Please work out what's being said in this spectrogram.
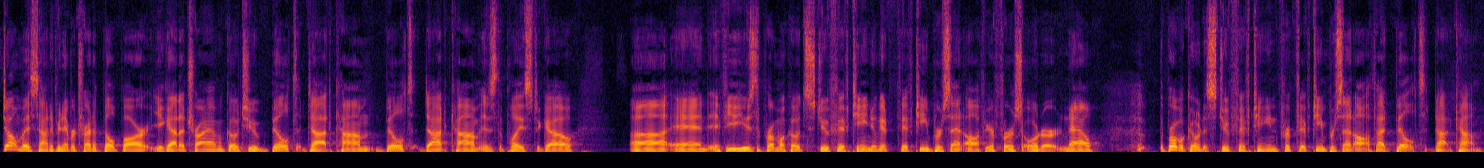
Don't miss out. If you never tried a Built Bar, you got to try them. Go to built.com. Built.com is the place to go. Uh, and if you use the promo code STU15, you'll get 15% off your first order. Now, the promo code is STU15 for 15% off at built.com.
